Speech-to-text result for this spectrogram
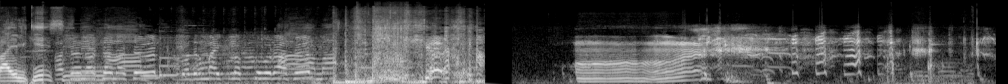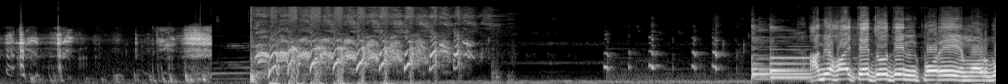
পাইল কি? আমাদের মাইক লক্ষ্য করে আসেন। আমি হয়তো দুদিন পরে মরব।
